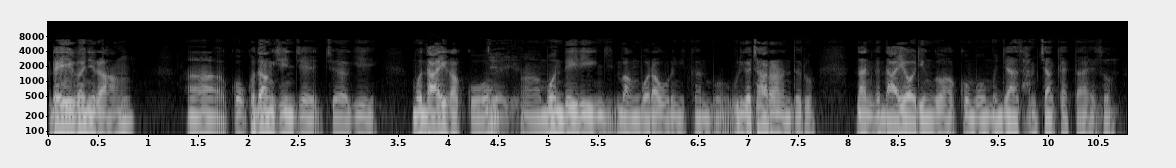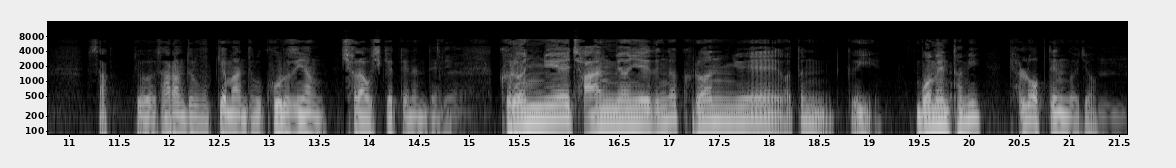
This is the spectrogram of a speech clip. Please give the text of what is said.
레이건이랑 아 그 그 당시 이제 저기 뭐 나이 갖고 예, 예. 어 몬데일이 이제 막 뭐라고 그러니까 뭐 우리가 잘 아는 대로 난 그 나이 어린 거 같고 뭐 문제 하나 삼지 않겠다 해서 음. 싹저 사람들 웃게 만들고 그러서 그냥 셧아웃 시켰다는데 예. 그런 류의 장면이라든가 그런 류의 어떤 그 이- 모멘텀이 별로 없다는 거죠. 음.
